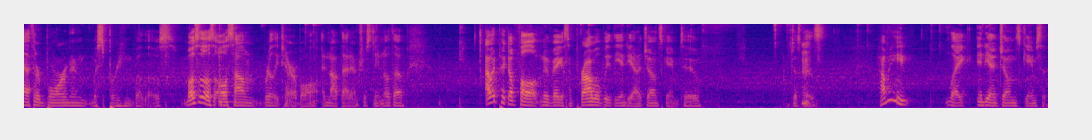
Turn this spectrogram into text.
Etherborn, and Whispering Willows. Most of those all sound really terrible and not that interesting, although I would pick up Fallout New Vegas and probably the Indiana Jones game too. Just Hmm. because. How many, like, Indiana Jones games have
